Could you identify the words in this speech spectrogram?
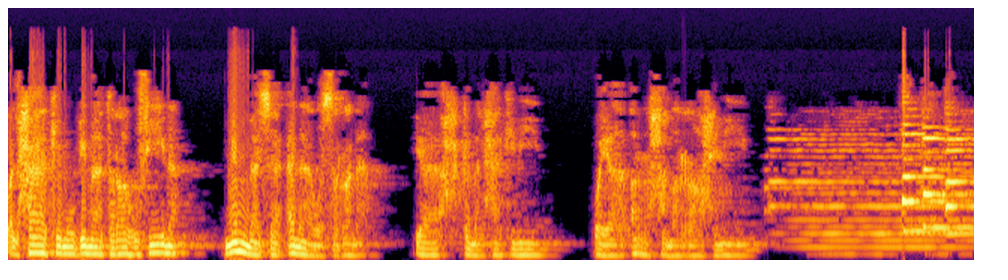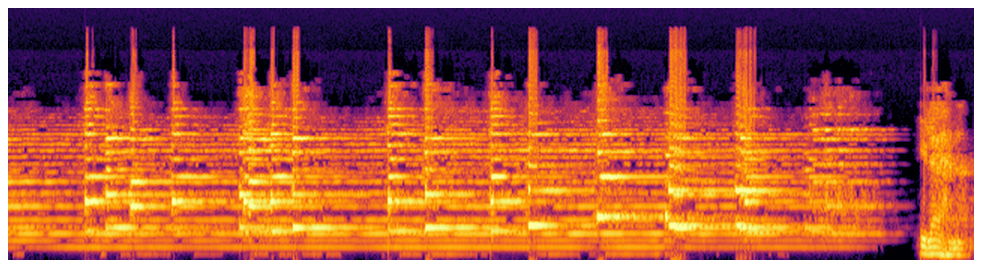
والحاكم بما تراه فينا مما ساءنا وسرنا. يا أحكم الحاكمين ويا أرحم الراحمين. إلهنا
